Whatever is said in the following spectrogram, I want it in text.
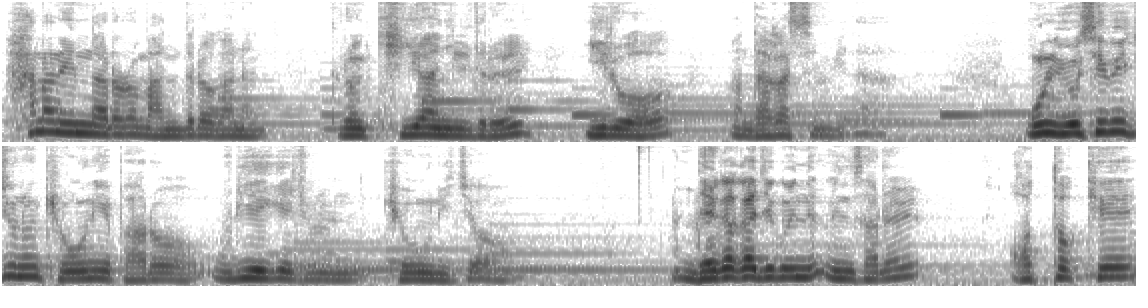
하나님 나라로 만들어가는 그런 귀한 일들을 이루어 나갔습니다. 오늘 요셉이 주는 교훈이 바로 우리에게 주는 교훈이죠. 내가 가지고 있는 은사를 어떻게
